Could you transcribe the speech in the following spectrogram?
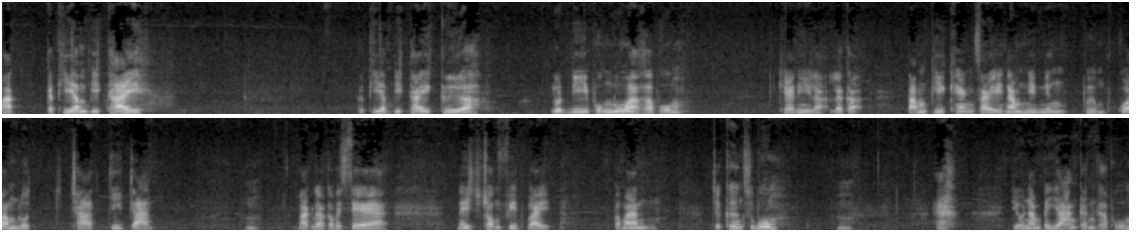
มั กระเทียมพริกไทย กระเทียมพริกไทยเกลือรสดีผงนัวครับผม แค่นี้แหละแล้วก็ตำพริกแห้งใส่น้ำนิดนึงเพิ่มความรสชาติจีจานมักแล้วก็ไปแช่ในช่องฟิตไว้ประมาณจะเครื่องสมุงเดี๋ยวนํไปย่างกันครับผม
